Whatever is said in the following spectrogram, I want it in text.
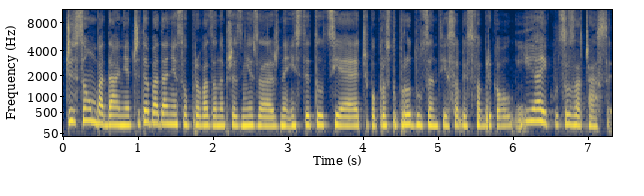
Czy są badania, czy te badania są prowadzone przez niezależne instytucje, czy po prostu producent je sobie sfabrykował. Jajku, co za czasy.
